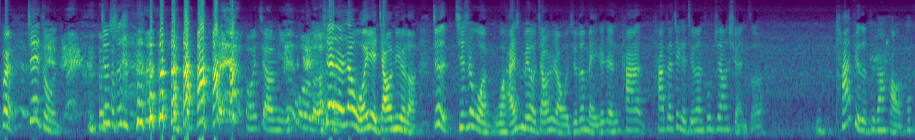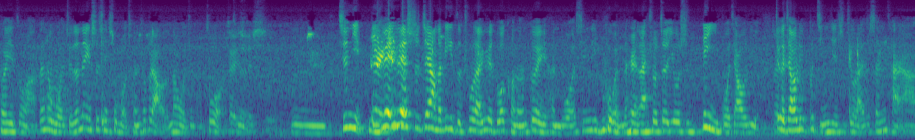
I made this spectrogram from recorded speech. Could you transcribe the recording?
不是 这种，就是 我讲迷惑了。现在让我也焦虑了。就是其实我我还是没有焦虑啊。我觉得每个人他他在这个阶段做出这样的选择，嗯他觉得对他好，他可以做啊。但是我觉得那个事情是我承受不了的，那我就不做。对，就确实。嗯，其实你你越越是这样的例子出来越多，可能对很多心力不稳的人来说，这又是另一波焦虑。这个焦虑不仅仅是就来自身材啊，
